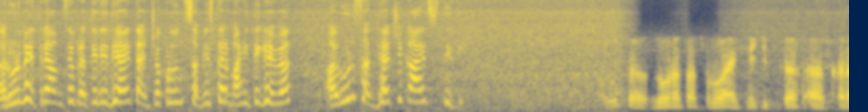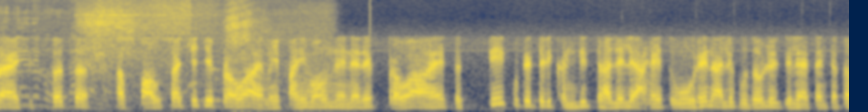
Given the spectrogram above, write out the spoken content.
अरुण म्हेत्रे आमचे प्रतिनिधी आहेत. त्यांच्याकडून सविस्तर माहिती घेऊयात. अरुण सध्याची काय स्थिती? पाऊस जोराचा सुरू आहे. हे जितकं खरं आहे तितकंच पावसाचे जे प्रवाह आहे म्हणजे पाणी वाहून येणारे प्रवाह आहेत ते कुठेतरी खंडित झालेले आहेत. ओढे नाले बुजवले गेले आहेत आणि त्याचा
